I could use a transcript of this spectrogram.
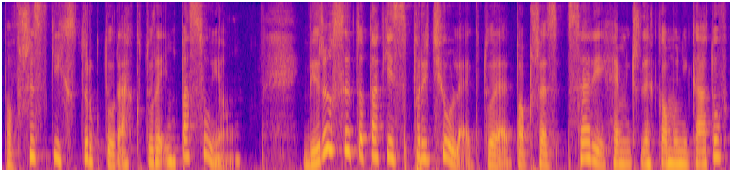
po wszystkich strukturach, które im pasują. Wirusy to takie spryciule, które poprzez serię chemicznych komunikatów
